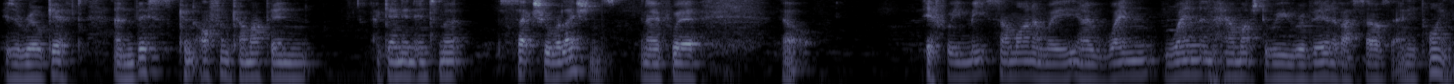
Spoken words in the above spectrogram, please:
is a real gift and this can often come up in again in intimate sexual relations you know if we're you know, if we meet someone and we, you know, when when and how much do we reveal of ourselves at any point?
